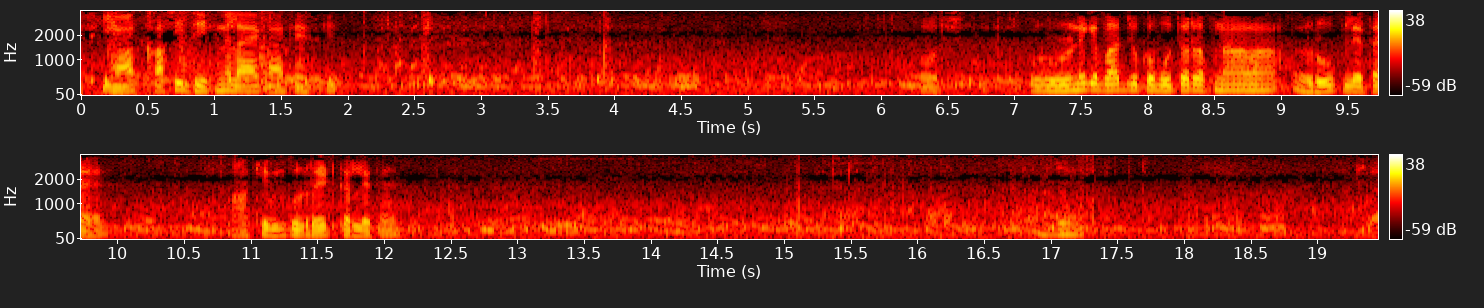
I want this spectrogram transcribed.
इसकी आँख खासी देखने लायक आँख है इसकी और और उड़ने के बाद जो कबूतर अपना रूप लेता है, आँखें बिल्कुल रेड कर लेता है। जो क्या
